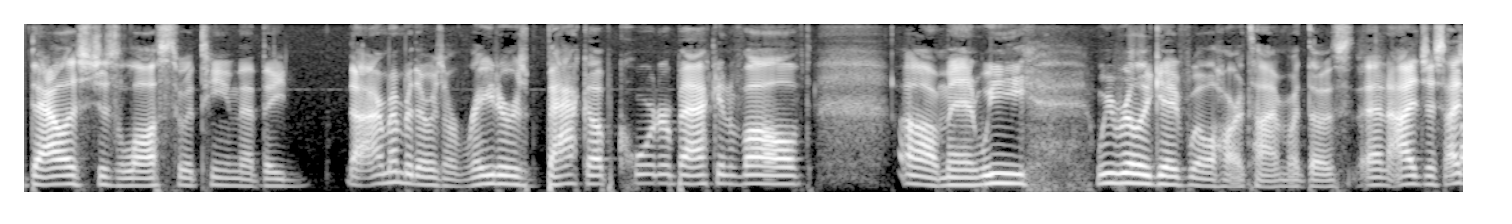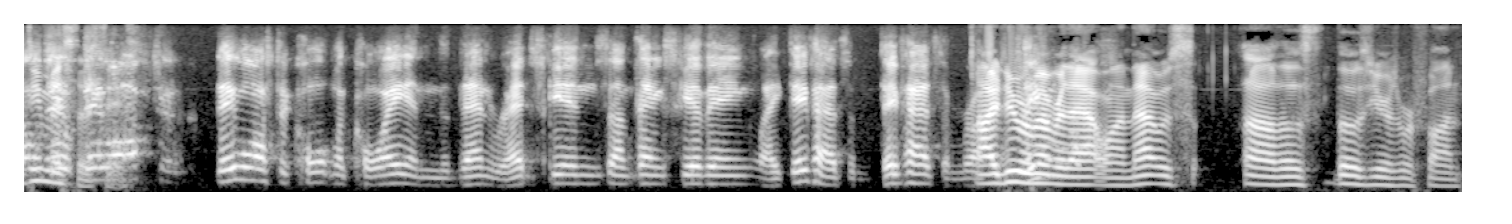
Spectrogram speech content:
Dallas just lost to a team that they. I remember there was a Raiders backup quarterback involved. Oh man, we we really gave Will a hard time with those, and I just I do Oh, miss those they days. lost to they lost to Colt McCoy and the then Redskins on Thanksgiving. Like they've had some they've had some. Rough I do they- remember that one. That was oh those those years were fun.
